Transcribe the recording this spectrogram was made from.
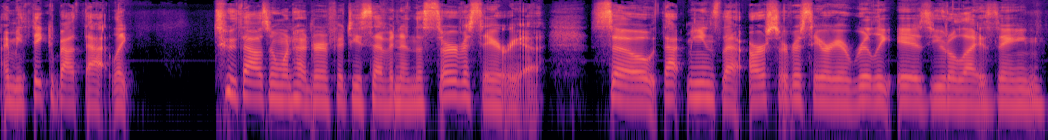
I mean, think about that. Like 2,157 in the service area. So that means that our service area really is utilizing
